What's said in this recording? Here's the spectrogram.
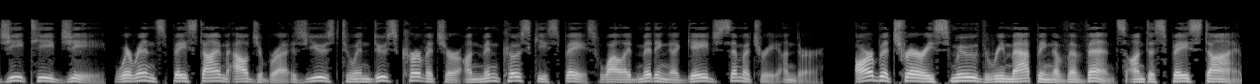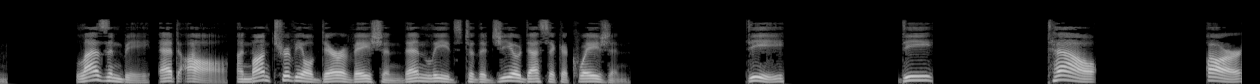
(GTG), wherein spacetime algebra is used to induce curvature on Minkowski space while admitting a gauge symmetry under arbitrary smooth remapping of events onto spacetime. Lasenby, et al., a non-trivial derivation then leads to the geodesic equation d d tau r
